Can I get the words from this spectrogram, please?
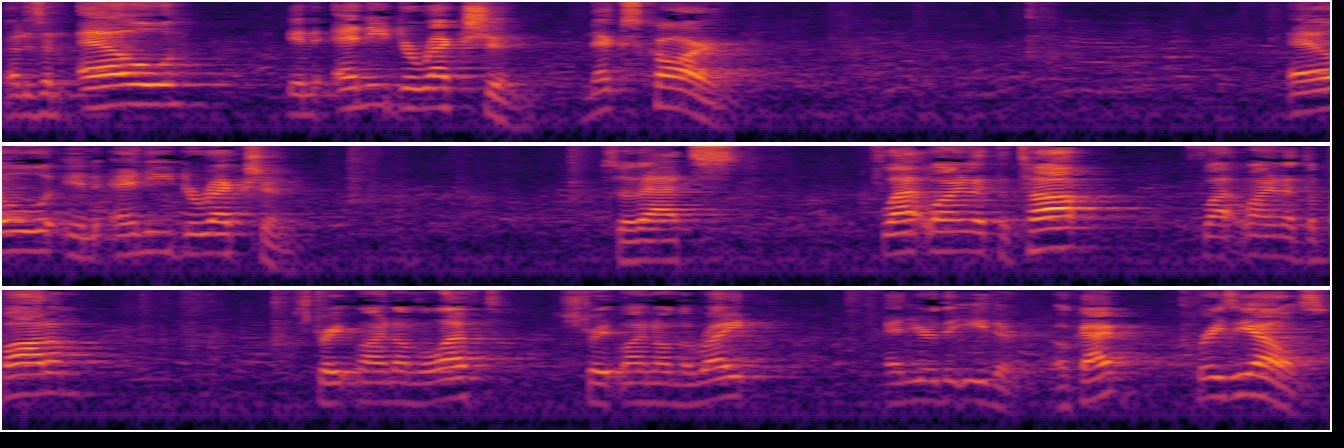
That is an L in any direction. Next card. L in any direction. So that's flat line at the top, flat line at the bottom, straight line on the left, straight line on the right, and you're the either. Okay? Crazy L's.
